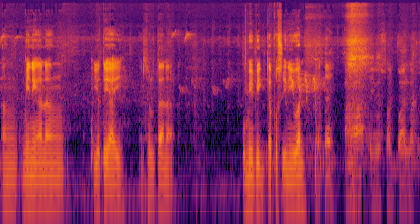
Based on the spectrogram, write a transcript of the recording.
ang meaning anang UTI resulta na umibig tapos iniwan. Patay. Ah, ayos sa bala ko.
